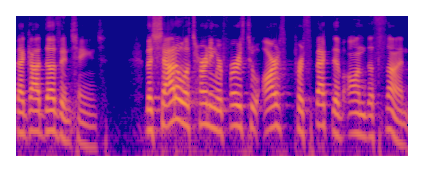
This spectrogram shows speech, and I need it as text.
that God doesn't change. The shadow of turning refers to our perspective on the sun.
